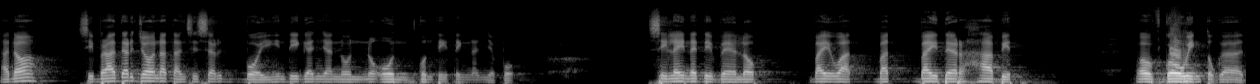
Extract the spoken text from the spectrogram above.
ano, si Brother Jonathan, si Sir Boy, hindi ganyan noon, noon kung titingnan niyo po. Sila'y na-develop by what? But by their habit of going to God.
